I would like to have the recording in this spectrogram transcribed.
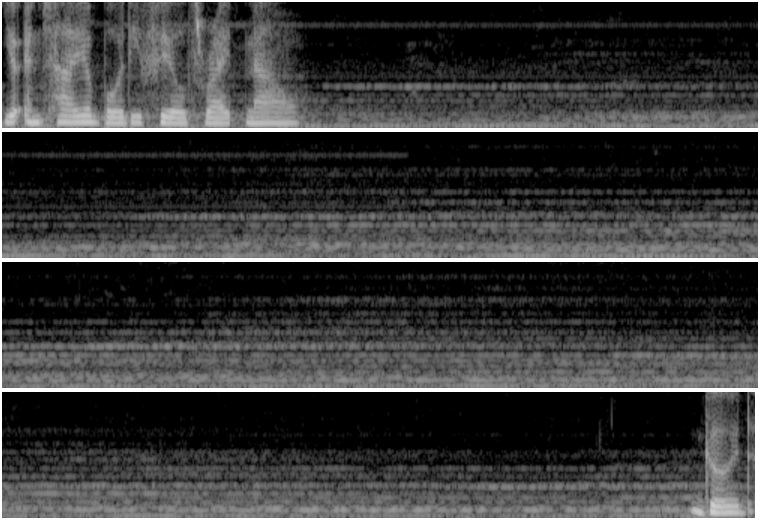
your entire body feels right now. Good.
